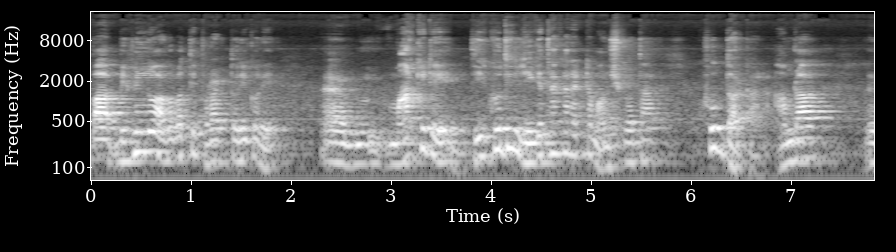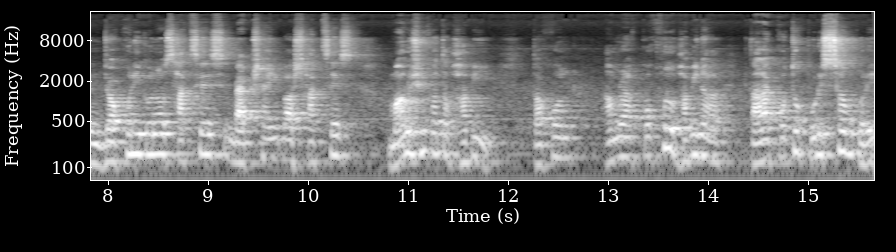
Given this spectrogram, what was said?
বা বিভিন্ন আগরবাতি প্রোডাক্ট তৈরি করে মার্কেটে দীর্ঘদিন লেগে থাকার একটা মানসিকতা খুব দরকার। আমরা যখনই কোনো সাকসেস ব্যবসায়ী বা সাকসেস মানুষের কথা ভাবি, তখন আমরা কখনো ভাবি না তারা কত পরিশ্রম করে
